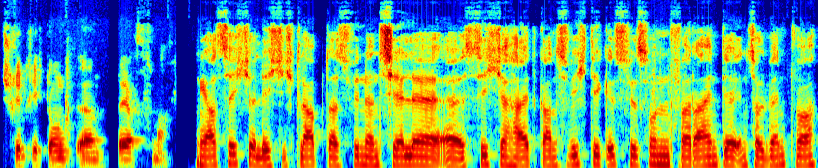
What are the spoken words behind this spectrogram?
Schritt Richtung ähm, Playoffs zu machen. Ja, sicherlich. Ich glaube, dass finanzielle äh, Sicherheit ganz wichtig ist für so einen Verein, der insolvent war.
